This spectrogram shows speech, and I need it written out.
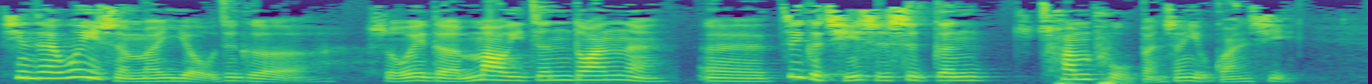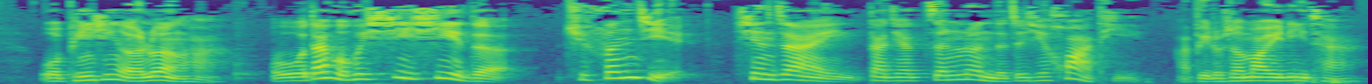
现在为什么有这个所谓的贸易争端呢？呃，这个其实是跟川普本身有关系。我平心而论哈，我待会儿会细细的去分解现在大家争论的这些话题啊，比如说贸易逆差，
